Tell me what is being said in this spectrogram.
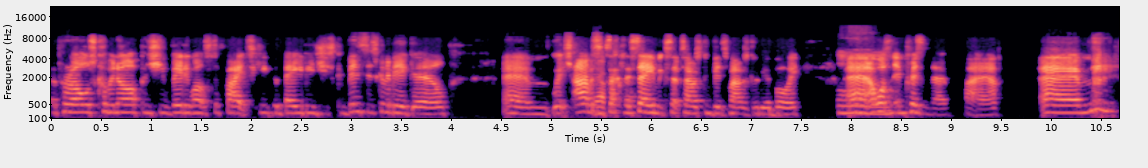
her parole's coming up, and she really wants to fight to keep the baby, and she's convinced it's going to be a girl. Um, which I was Yep. exactly the same, except I was convinced mine was going to be a boy. Uh, I Mm. wasn't in prison though, might I add. Um,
